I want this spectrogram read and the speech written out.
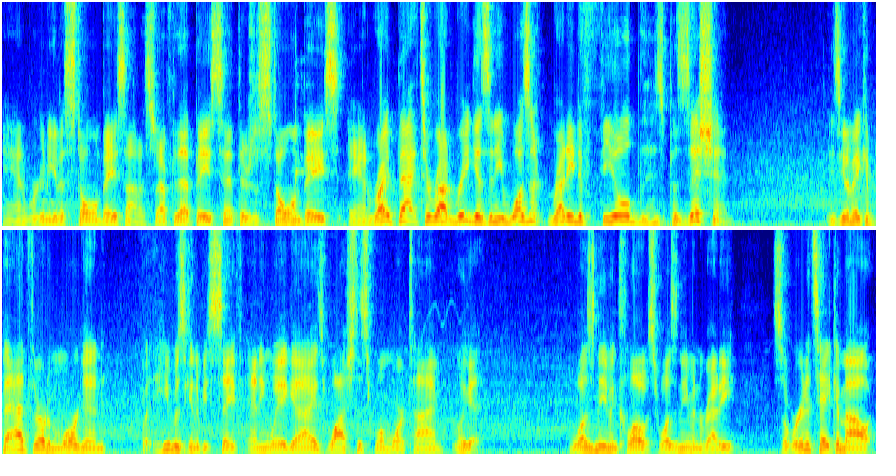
And we're going to get a stolen base on us. So after that base hit, there's a stolen base. And right back to Rodriguez, and he wasn't ready to field his position. He's going to make a bad throw to Morgan, but he was going to be safe anyway, guys. Watch this one more time. Look at Wasn't even close. Wasn't even ready. So we're going to take him out.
